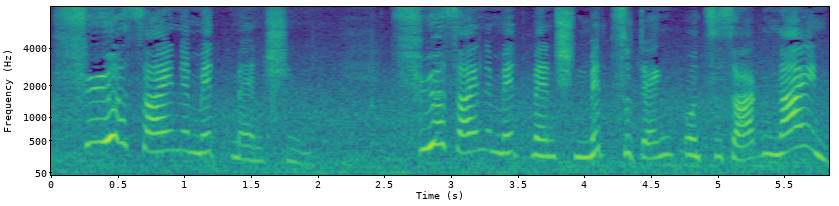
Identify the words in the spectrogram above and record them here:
für seine Mitmenschen, für seine Mitmenschen mitzudenken und zu sagen, nein,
